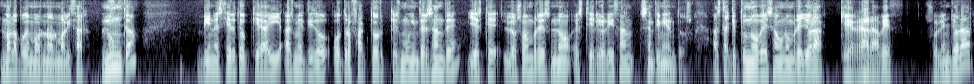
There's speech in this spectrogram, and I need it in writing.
no la podemos normalizar nunca. Bien es cierto que ahí has metido otro factor que es muy interesante y es que los hombres no exteriorizan sentimientos. Hasta que tú no ves a un hombre llorar, que rara vez suelen llorar,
